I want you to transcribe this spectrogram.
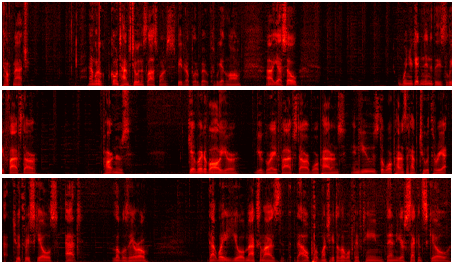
Tough match. And I'm going to go in times two in this last one, speed it up a little bit because we're getting long. Uh, yeah, so when you're getting into these elite five star partners, get rid of all your your gray five star war patterns and use the war patterns that have two or three two or three skills at level zero. That way you'll maximize the output. Once you get to level 15 then your second skill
